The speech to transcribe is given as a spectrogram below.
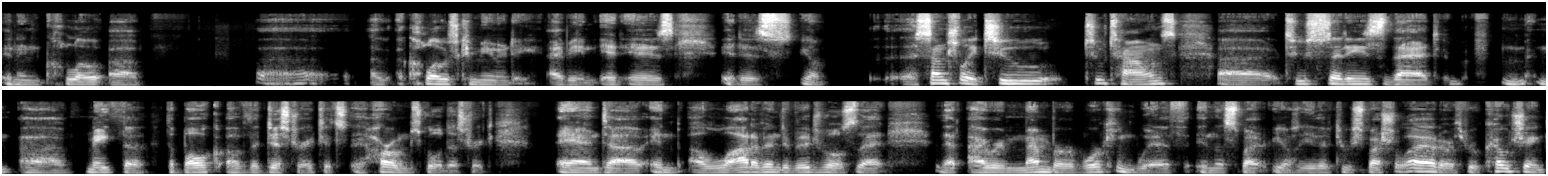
an enclosed. Uh, uh, a, a, closed community. I mean, it is it is you know essentially two two towns, uh, two cities that uh, make the the bulk of the district. It's Harlem School District, and uh, and a lot of individuals that that I remember working with in the spe- you know either through special ed or through coaching,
